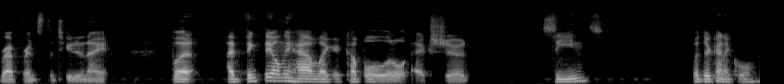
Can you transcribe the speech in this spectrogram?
reference the two tonight, but I think they only have like a couple little extra scenes, but they're kind of cool.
